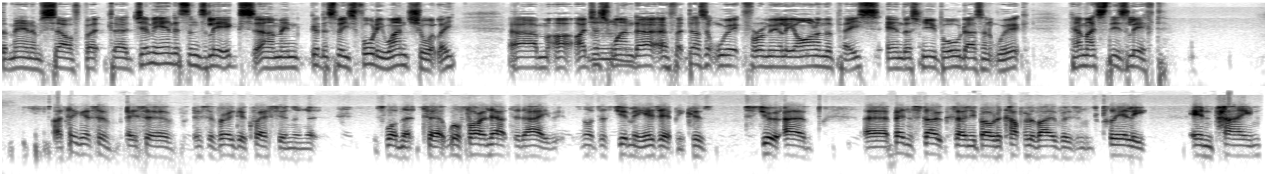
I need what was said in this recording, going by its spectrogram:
the man himself. But uh, Jimmy Anderson's legs, I mean, goodness me, he's 41 shortly. Um, I, I just wonder if it doesn't work for him early on in the piece and this new ball doesn't work, how much there's left? I think it's a it's a it's a very good question, and it- it's one that uh, we'll find out today. It's not just Jimmy, is it? Because Stuart, um, uh, Ben Stokes only bowled a couple of overs and was clearly in pain.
